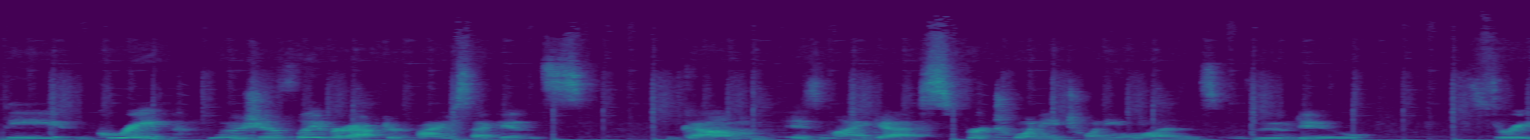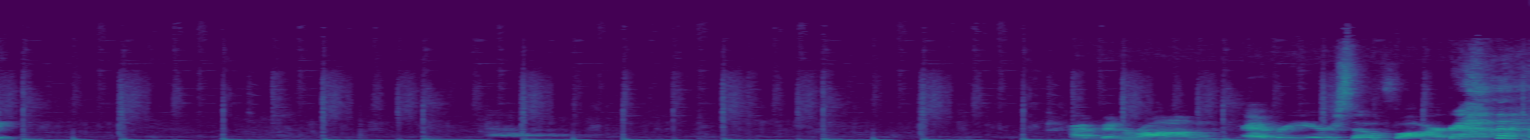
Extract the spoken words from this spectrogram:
The grape lose your flavor after five seconds gum is my guess for 2021's VooDEW 3. I've been wrong every year so far.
